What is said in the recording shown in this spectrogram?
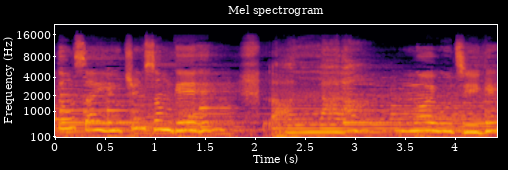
东西要专心记起。啦啦啦。爱护自己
